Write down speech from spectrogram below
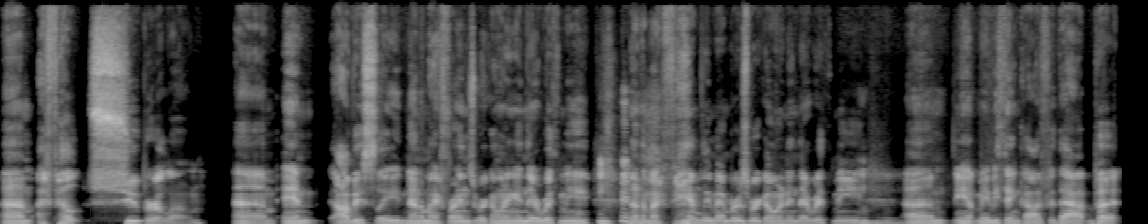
Um, I felt super alone. Um, and obviously, none of my friends were going in there with me. None of my family members were going in there with me. Mhm. Um, you know, maybe thank God for that. But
